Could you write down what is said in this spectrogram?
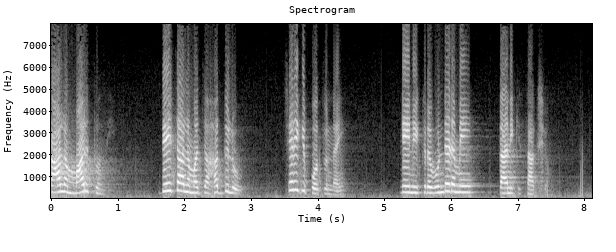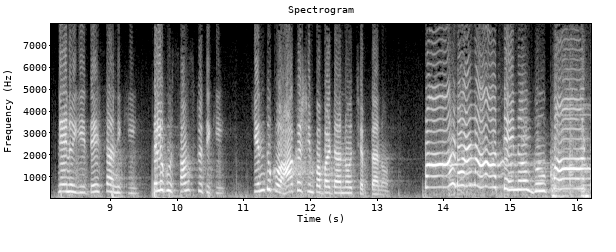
కాలం మారుతుంది. దేశాల మధ్య హద్దులు చెరిగిపోతున్నాయి. నేను ఇక్కడ ఉండడమే దానికి సాక్ష్యం. నేను ఈ దేశానికి తెలుగు సంస్కృతికి ఎందుకు ఆకర్షింపబడ్డానో చెప్తాను. పాడనా తెలుగు పాట.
